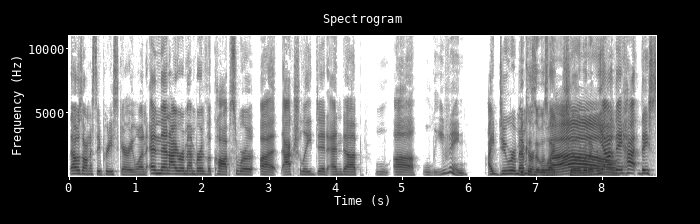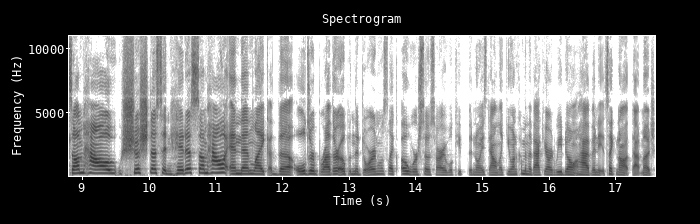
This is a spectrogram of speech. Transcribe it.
that was honestly a pretty scary one. And then I remember the cops were uh actually did end up uh leaving. I do remember because it was like chill or whatever. yeah, they had they somehow shushed us and hit us somehow, and then like the older brother opened the door and was like, "Oh, we're so sorry. We'll keep the noise down. Like, you want to come in the backyard? We don't have any. It's like not that much."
